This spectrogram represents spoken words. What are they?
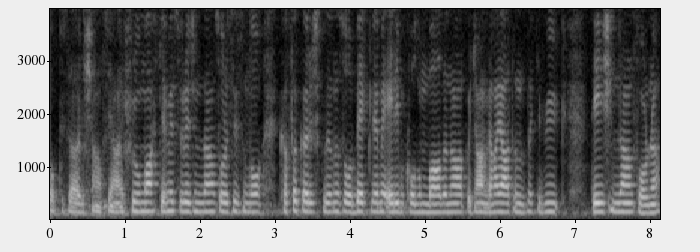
Çok güzel bir şans. Yani şu mahkeme sürecinden sonra sizin o kafa karışıklığınız, o bekleme, elim kolum bağlı ne yapacağım ve hayatınızdaki büyük değişimden sonra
